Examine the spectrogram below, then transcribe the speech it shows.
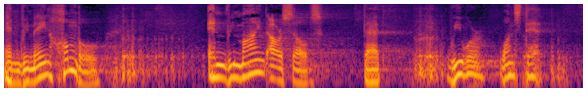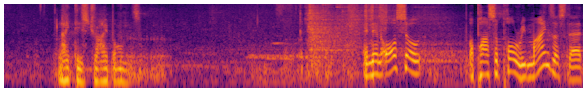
and remain humble and remind ourselves that we were once dead, like these dry bones. And then also, Apostle Paul reminds us that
